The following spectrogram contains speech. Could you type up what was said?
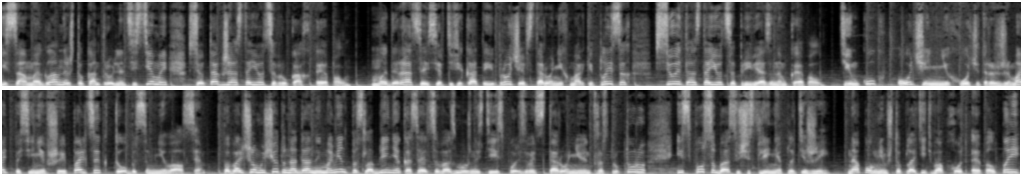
И самое главное, что контроль над системой все так же остается в руках Apple. Модерация, сертификаты и прочее в сторонних маркетплейсах – все это остается привязанным к Apple. Тим Кук очень не хочет разжимать посиневшие пальцы, кто бы сомневался. По большому счету, на данный момент послабления касаются возможности использовать стороннюю инфраструктуру и способа осуществления платежей. Напомним, что платить в обход Apple Pay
